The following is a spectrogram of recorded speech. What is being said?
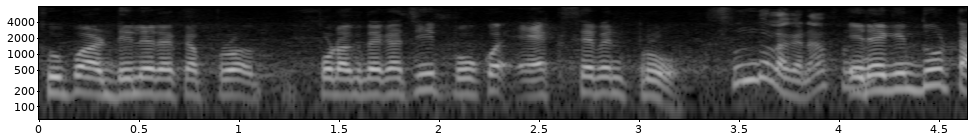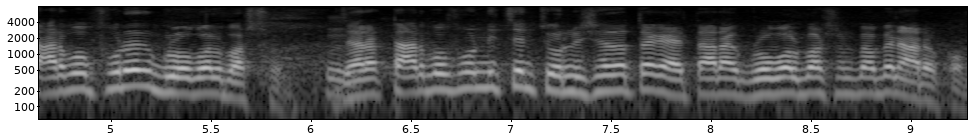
সুপার ডিলের একটা প্রোডাক্ট দেখাচ্ছি পোকো এক্স সেভেন প্রো সুন্দর লাগে না? এটা কিন্তু টার্বো ফোরের গ্লোবাল ভার্সন যারা টার্বো ফোন নিচ্ছেন চল্লিশ হাজার টাকায় তারা গ্লোবাল ভার্সন পাবেন আরকম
